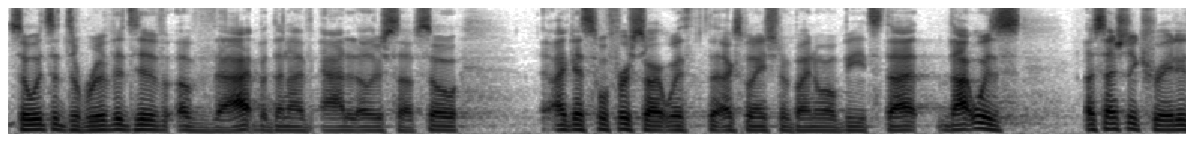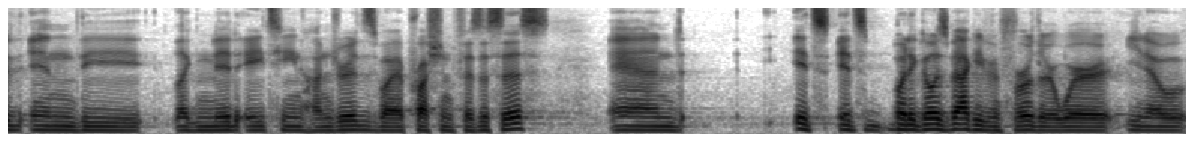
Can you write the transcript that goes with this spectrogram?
So it's a derivative of that, but then I've added other stuff. So I guess we'll first start with the explanation of binaural beats. That that was essentially created in the like mid 1800s by a Prussian physicist, and it's it's but it goes back even further where you know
